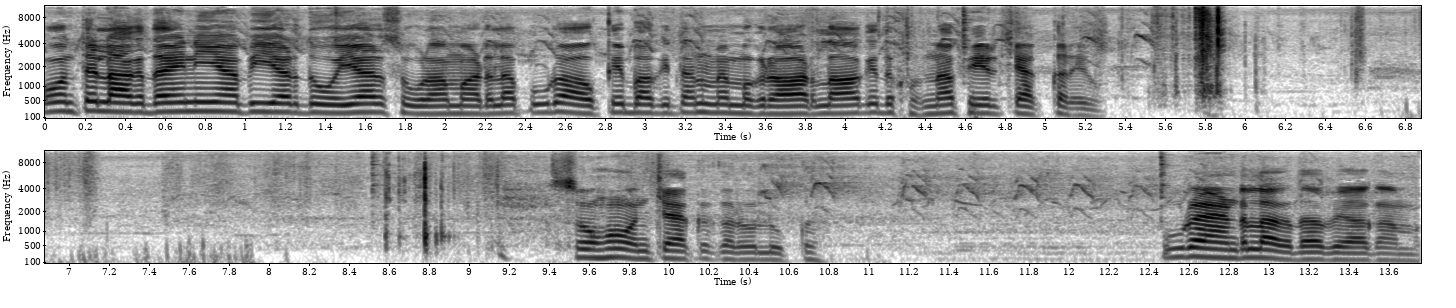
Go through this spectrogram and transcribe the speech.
ਹੁਣ ਤੇ ਲੱਗਦਾ ਹੀ ਨਹੀਂ ਆ ਵੀ ਯਾਰ 2016 ਮਾਡਲ ਆ, ਪੂਰਾ ਓਕੇ, ਬਾਕੀ ਤੁਹਾਨੂੰ ਮੈਂ ਮਗਰਾੜ ਲਾ ਕੇ ਦਿਖਾਉਣਾ ਫੇਰ ਚੈੱਕ ਕਰਿਓ। ਸੋ ਹੁਣ ਚੈੱਕ ਕਰੋ ਲੁੱਕ ਪੂਰਾ ਐਂਡ ਲੱਗਦਾ ਪਿਆ ਕੰਮ।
